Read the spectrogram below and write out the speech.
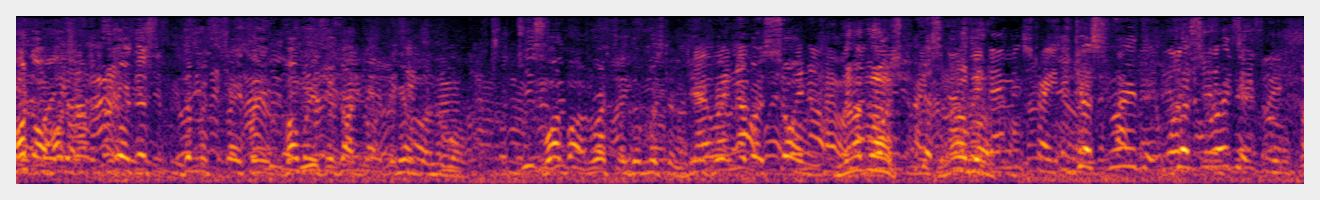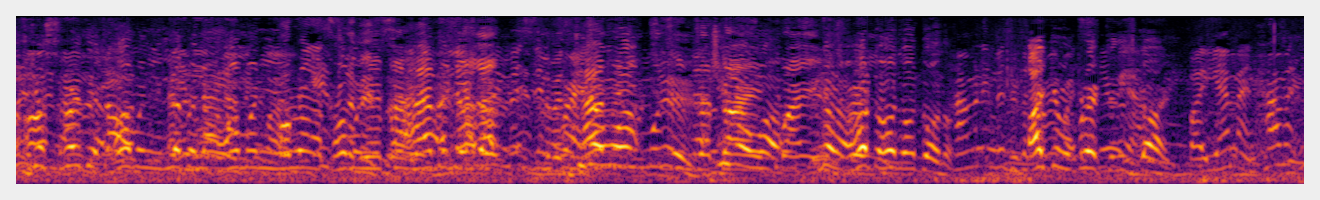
hold on, hold on. You're just demonstrating how many Jews are got killed in the war. What about the rest of the Muslims? Do you No, we're ever not. We're not. Never. not demonstrating. Never. We're demonstrating. Just read it. You Just read it. You Just read it. How many Lebanon? How many Iraq? How many? How many other You know how what? many Muslims Do you know what? No, no, hold on, hold on, hold on. How many Muslims I give a break to this guy. By Yemen. How many?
